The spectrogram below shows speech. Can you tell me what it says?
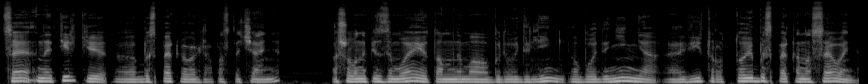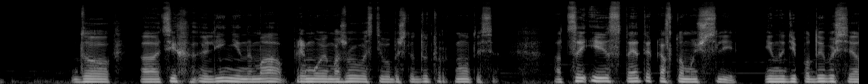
Це не тільки е, безпека електропостачання, а що вони під землею, там нема обледеніння, обледеніння е, вітру, то і безпека населення. До е, цих ліній нема прямої можливості, вибачте, доторкнутися. А це і естетика в тому числі. Іноді подивишся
